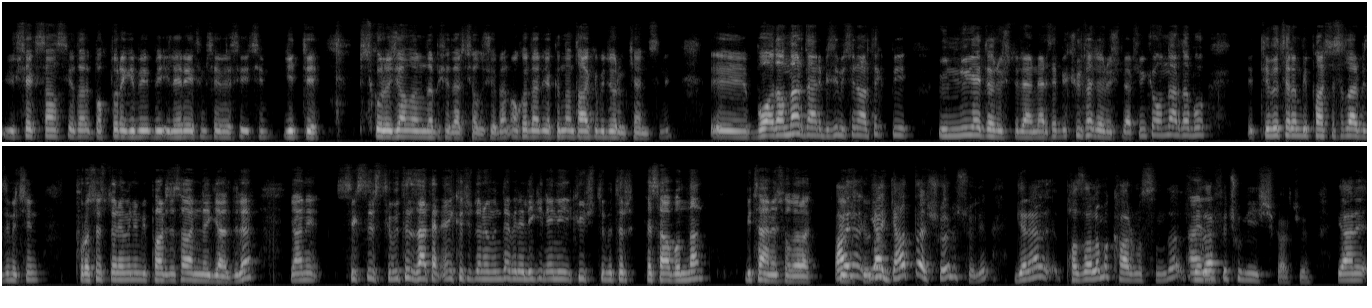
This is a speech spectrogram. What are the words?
yüksek lisans ya da doktora gibi bir ileri eğitim seviyesi için gitti. Psikoloji alanında bir şeyler çalışıyor. Ben o kadar yakından takip ediyorum kendisini. E, bu adamlar da hani bizim için artık bir ünlüye dönüştüler neredeyse bir külte dönüştüler. Çünkü onlar da bu Twitter'ın bir parçasılar bizim için proses döneminin bir parçası haline geldiler. Yani Sixers Twitter zaten en kötü döneminde bile ligin en iyi 2-3 Twitter hesabından bir tanesi olarak Aynen gözüküyordu. ya hatta şöyle söyleyeyim. Genel pazarlama karmasında Philadelphia çok iyi iş çıkartıyor. Yani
